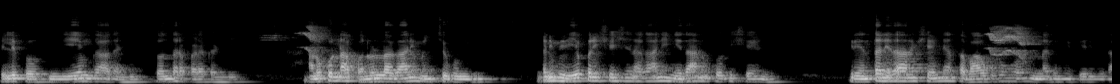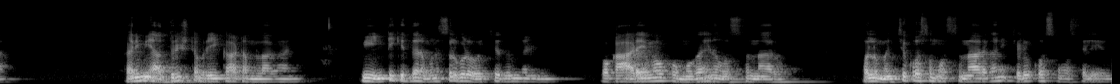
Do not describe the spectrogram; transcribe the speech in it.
వెళ్ళిపోతుంది. ఏం కాదండి తొందర పడకండి అనుకున్న పనుల్లో కానీ మంచిగా ఉంది. కానీ మీరు ఏ పని చేసినా కానీ నిదానంతో చేయండి. మీరు ఎంత నిదానం చేయండి అంత బాగుగా ఉన్నది మీ పేరు మీద. కానీ మీ అదృష్టం రేకాటంలా కానీ మీ ఇంటికి ఇద్దరు మనుషులు కూడా వచ్చేది ఉందండి. ఒక ఆడేమో ఒక మగైన వస్తున్నారు. వాళ్ళు మంచి కోసం వస్తున్నారు కానీ చెడు కోసం వస్తలేరు.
